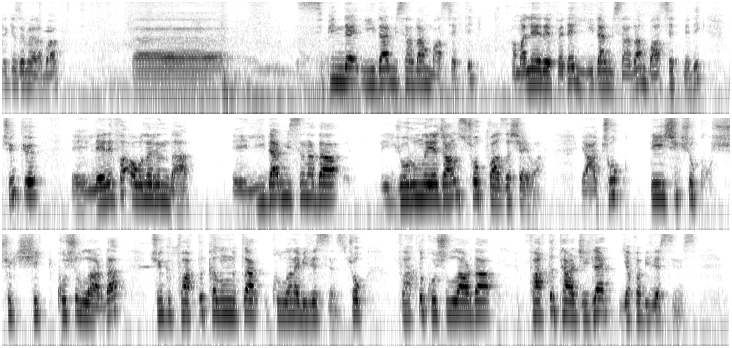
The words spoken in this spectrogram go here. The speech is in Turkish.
Herkese merhaba. Ee, Spin'de lider misinadan bahsettik. Ama LRF'de lider misinadan bahsetmedik. Çünkü e, LRF avlarında e, lider misinada e, yorumlayacağınız çok fazla şey var. Ya çok değişik şu, şu şey- koşullarda çünkü farklı kalınlıklar kullanabilirsiniz. Çok farklı koşullarda farklı tercihler yapabilirsiniz.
